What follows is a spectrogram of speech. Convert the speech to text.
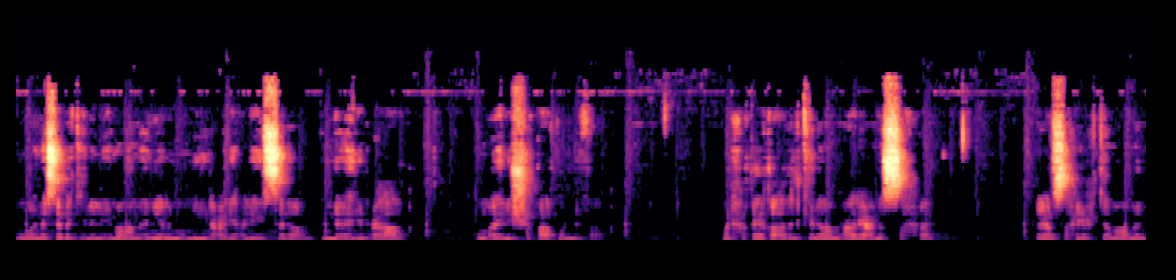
ونسبت إلى الإمام أمير المؤمنين علي عليه السلام أن أهل العراق هم أهل الشقاق والنفاق. والحقيقة هذا الكلام عاري عن الصحة غير صحيح تماما.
